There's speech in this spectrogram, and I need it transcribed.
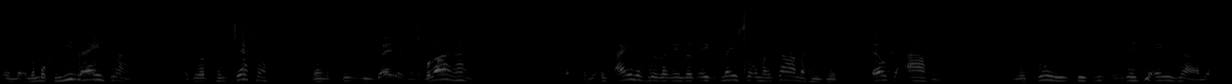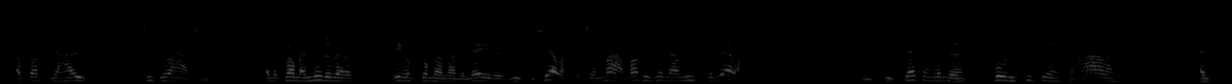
en, dan mocht je niet doorheen praten. Als je wat ging zeggen, dan ging die, nee, dat is belangrijk. Het, het eindigde daarin dat ik meestal om mijn kamer ging zitten. Elke avond. En dan voel je je natuurlijk een beetje eenzaam. Als dat je huissituatie is. En dan kwam mijn moeder wel eens, Erend, kom nou naar beneden, dat is niet gezellig. Ik zeg, maar wat is er nou niet gezellig? Die, tetterende politieke verhalen. En,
